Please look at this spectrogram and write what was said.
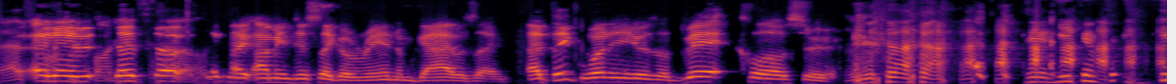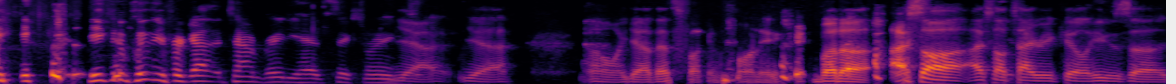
That's And then funny that's so, like I mean, just like a random guy was like, I think one of you was a bit closer. Dude, he, com- he completely forgot that Tom Brady had six rings. yeah, yeah. Oh my god, that's fucking funny. But uh, I saw I saw Tyreek Hill. He was uh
